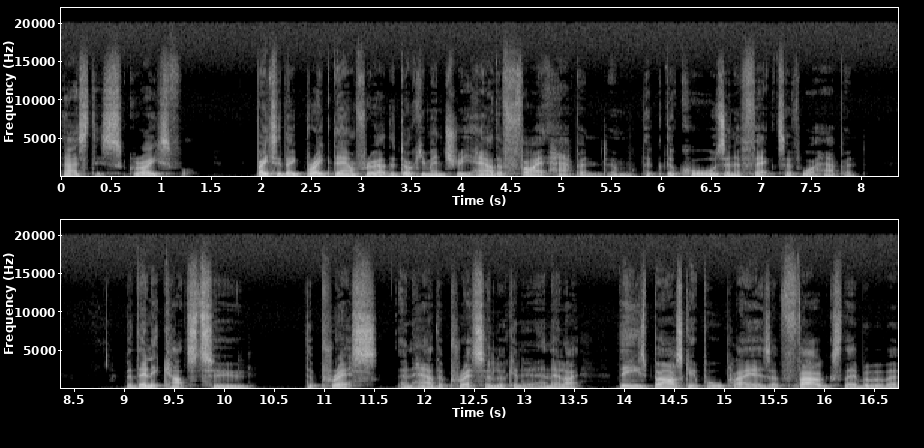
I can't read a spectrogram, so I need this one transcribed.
That's disgraceful. Basically, they break down throughout the documentary how the fight happened and the, the cause and effect of what happened. But then it cuts to the press and how the press are looking at it. And they're like, these basketball players are thugs. They're blah, blah, blah.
